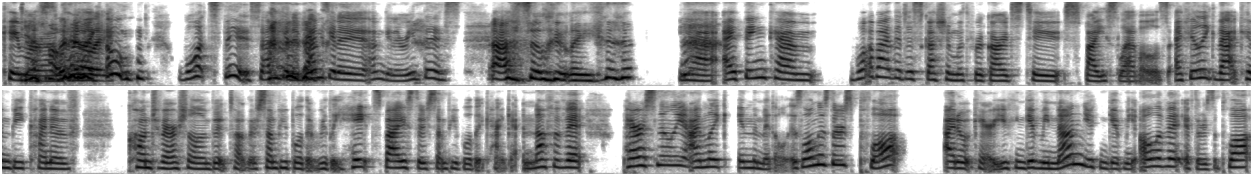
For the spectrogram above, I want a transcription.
came Yes, around. We're like, oh, what's this? I'm gonna, I'm gonna, I'm gonna read this. Absolutely. Yeah, I think. Um, what about the discussion with regards to spice levels? I feel like that can be kind of controversial in BookTok. There's some people that really hate spice. There's some people that can't get enough of it. Personally, I'm like in the middle. As long as there's plot, I don't care. You can give me none. You can give me all of it. If there's a plot,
